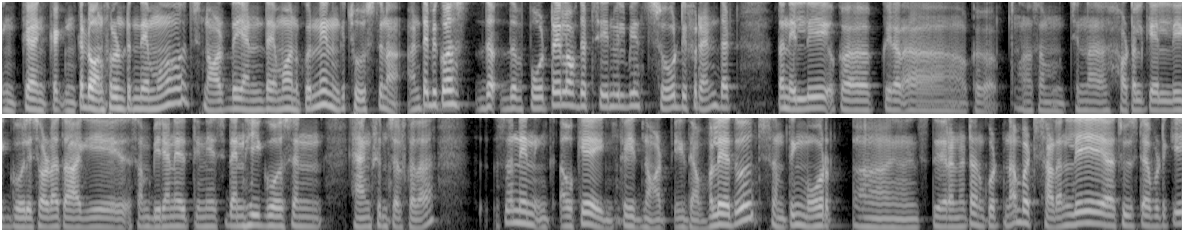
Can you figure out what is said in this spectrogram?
ఇంకా ఇంకా ఇంకా డౌన్ఫాల్ ఉంటుందేమో? ఇట్స్ నాట్ ది ఎండ్ ఏమో అనుకుని నేను ఇంకా చూస్తున్నా. అంటే because the the portrayal of that scene will be so different that తను వెళ్ళి ఒక కిరా- ఒక సమ్ చిన్న హోటల్కి వెళ్ళి గోలీ సోడా తాగి సమ్ బిర్యానీ తినేసి then he goes and hangs himself కదా. సో నేను ఇంకా ఓకే ఇంకా ఇది నాట్ ఇది అవ్వలేదు సంథింగ్ మోర్ దేర్ అన్నట్టు అనుకుంటున్నా బట్ సడన్లీ చూసేటప్పటికి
